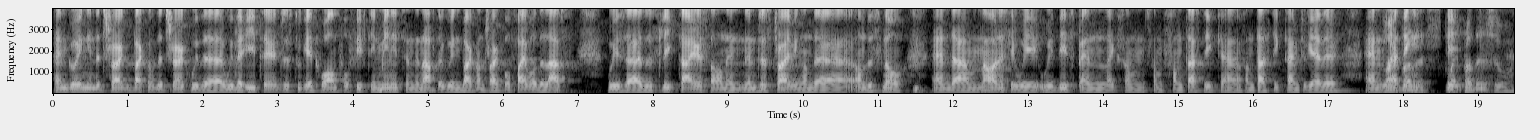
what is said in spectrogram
and going in the truck, back of the truck with a with a heater just to get warm for 15 minutes, and then after going back on track for five other laps with uh, the slick tires on and, and just driving on the on the snow. And um, no, honestly, we, we did spend like some some fantastic uh, fantastic time together. And like I think brothers, it, like brothers, or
